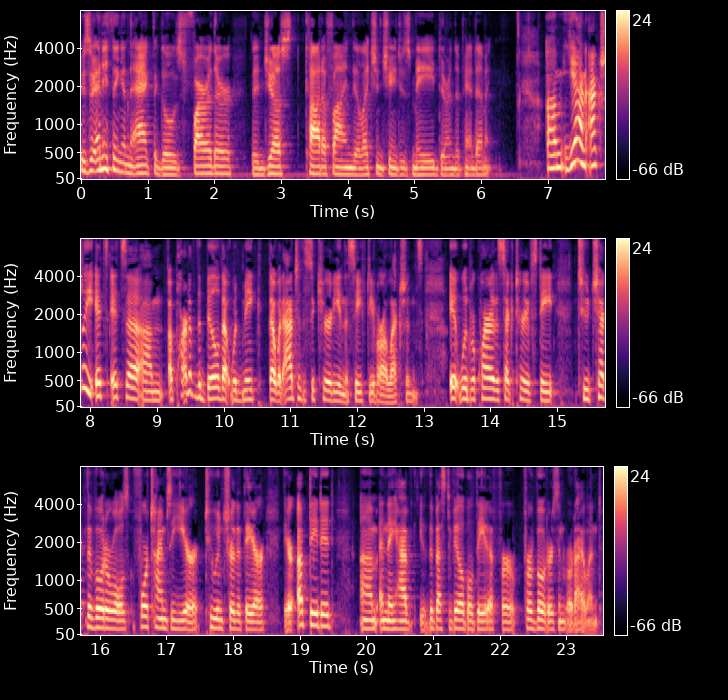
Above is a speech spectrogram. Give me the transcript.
Is there anything in the act that goes farther than just codifying the election changes made during the pandemic? Um, yeah, and actually, it's it's a um, a part of the bill that would make that would add to the security and the safety of our elections. It would require the Secretary of State to check the voter rolls four times a year to ensure that they are they are updated um, and they have the best available data for, for voters in Rhode Island.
